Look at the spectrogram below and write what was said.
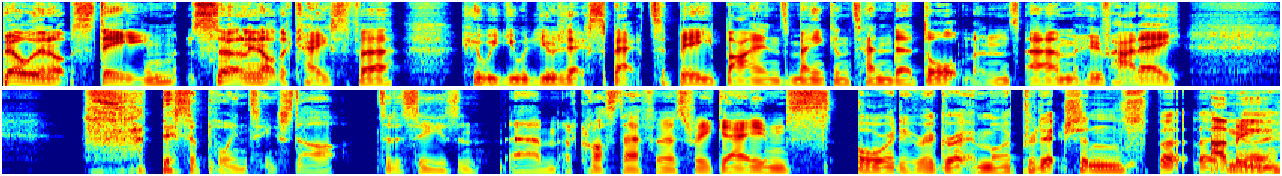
building up steam, certainly not the case for who you would usually expect to be Bayern's main contender, Dortmund, um, who've had a, a disappointing start to the season um, across their first three games. Already regretting my predictions, but I mean,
